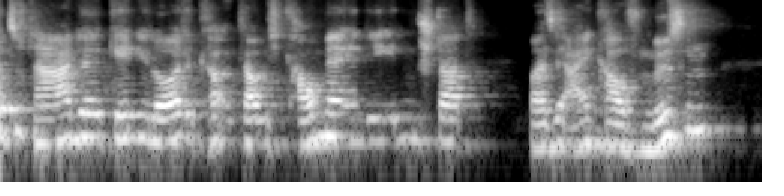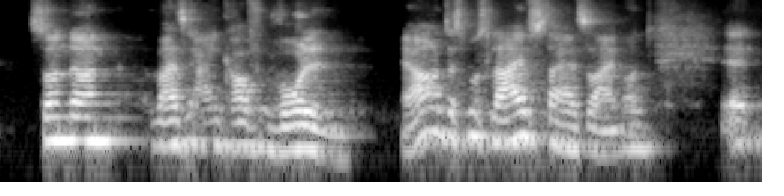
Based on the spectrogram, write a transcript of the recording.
heutzutage gehen die Leute, glaube ich, kaum mehr in die Innenstadt, weil sie einkaufen müssen, sondern weil sie einkaufen wollen. Ja, und das muss Lifestyle sein. Und äh,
